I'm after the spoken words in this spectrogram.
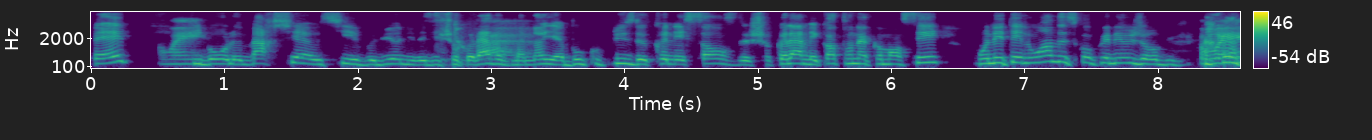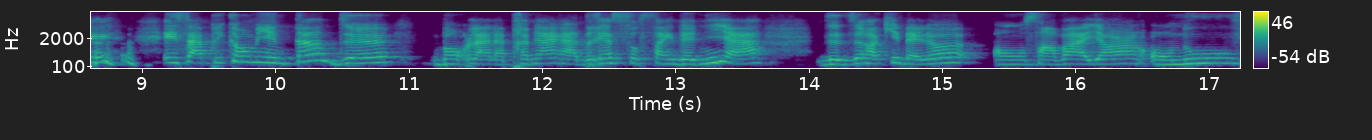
faite. Puis bon, le marché a aussi évolué au niveau du chocolat. Donc maintenant, il y a beaucoup plus de connaissances de chocolat. Mais quand on a commencé, on était loin de ce qu'on connaît aujourd'hui. oui. Et ça a pris combien de temps de, bon, la, la première adresse sur Saint-Denis à de dire, OK, ben là, on s'en va ailleurs, on ouvre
